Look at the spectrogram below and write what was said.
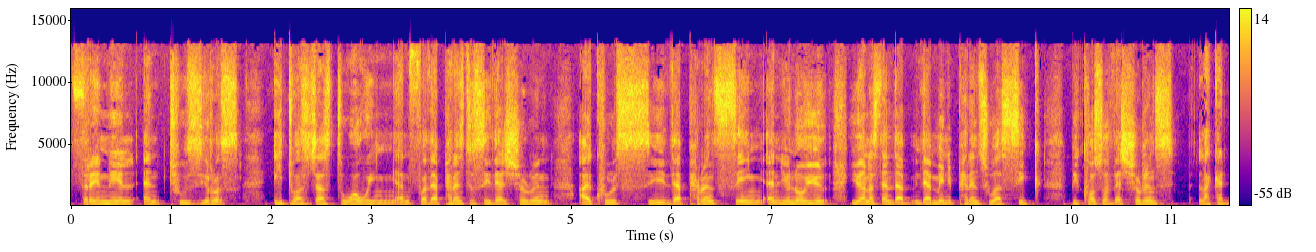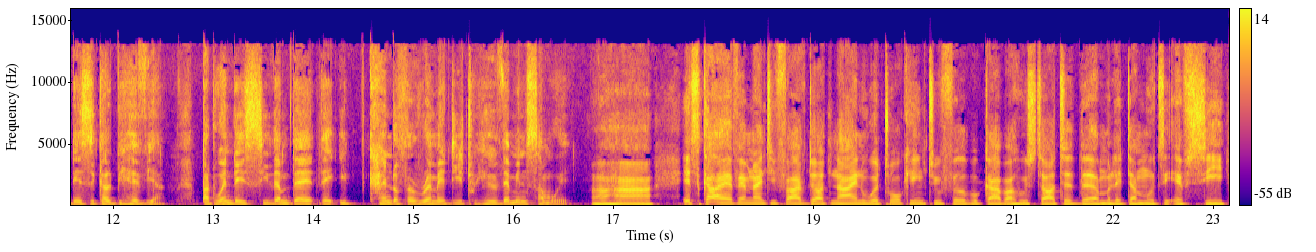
3 0, and 2 zeros. It was just wowing. And for their parents to see their children, I could see their parents sing. And you know, you, you understand that there are many parents who are sick because of their children's lackadaisical behavior. But when they see them there, they, it kind of a remedy to heal them in some way. Uh huh. It's Kaya FM 95.9. We're talking to Phil Bokaba, who started the Moleta Mmutsi FC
